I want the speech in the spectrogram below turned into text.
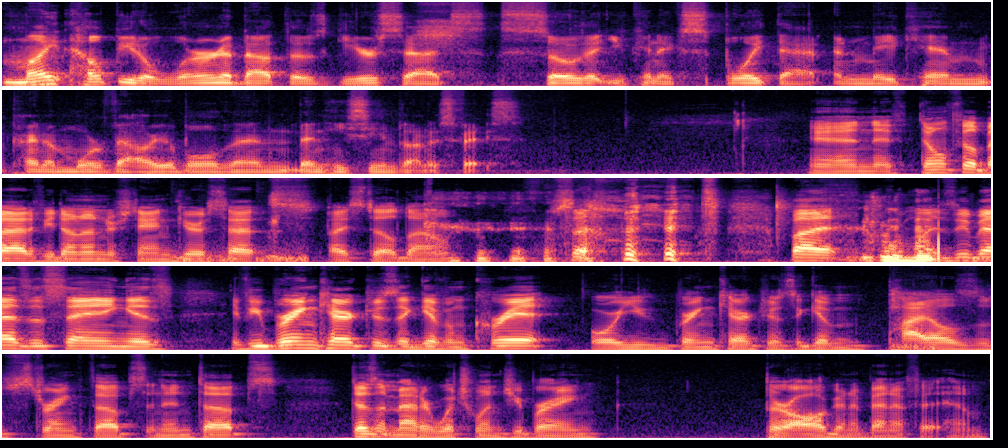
might help you to learn about those gear sets so that you can exploit that and make him kind of more valuable than than he seems on his face. And if don't feel bad if you don't understand gear sets, I still don't. so, but what Zubaz is saying is, if you bring characters that give him crit, or you bring characters that give him piles of strength ups and int ups, doesn't matter which ones you bring, they're all going to benefit him.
